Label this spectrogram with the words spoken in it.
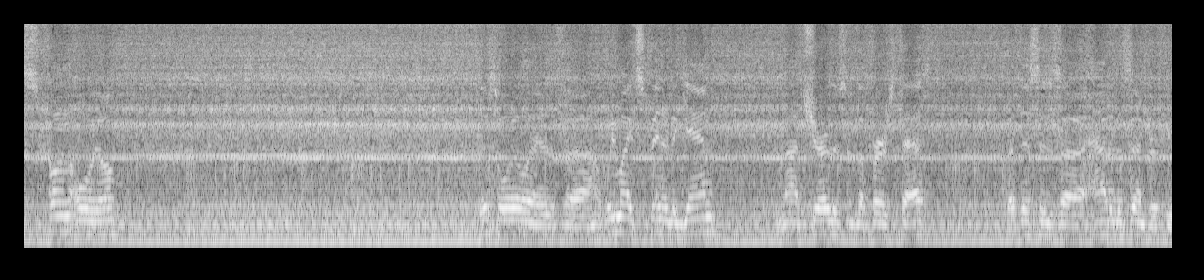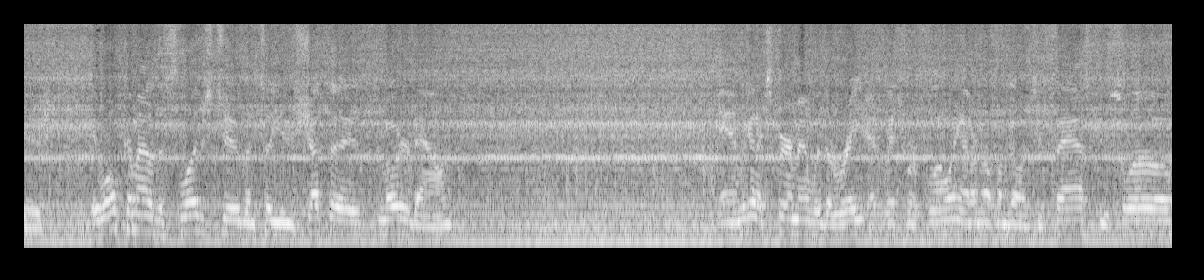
spun oil. This oil is, uh, we might spin it again. Not sure, this is the first test. But this is uh, out of the centrifuge. It won't come out of the sludge tube until you shut the motor down. And we got to experiment with the rate at which we're flowing. I don't know if I'm going too fast, too slow.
